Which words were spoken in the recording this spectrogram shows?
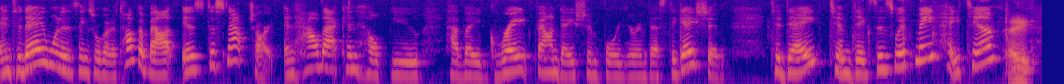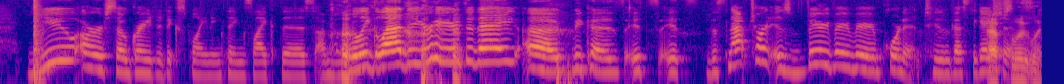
And today one of the things we're going to talk about is the snap chart and how that can help you have a great foundation for your investigation. Today tim diggs is with me. Hey tim. Hey you are so great at explaining things like this. I'm really glad that you're here today uh, because it's it's the snap chart is very very very important to investigations. Absolutely.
